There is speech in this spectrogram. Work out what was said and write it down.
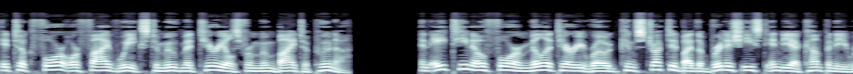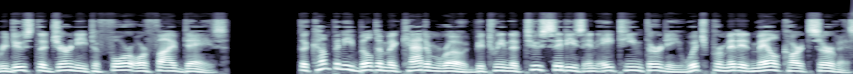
it took four or five weeks to move materials from Mumbai to Pune. An 1804 military road constructed by the British East India Company reduced the journey to four or five days. The company built a macadam road between the two cities in 1830 which permitted mail cart service,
